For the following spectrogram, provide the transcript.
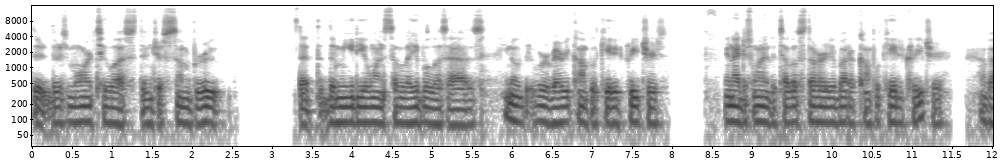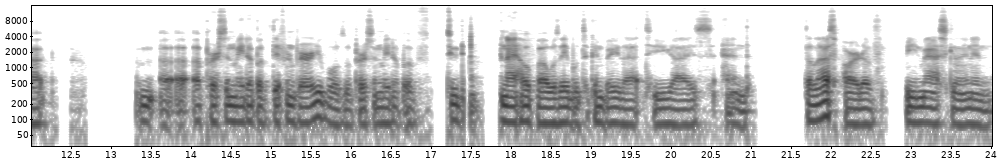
There, there's more to us than just some brute that the, the media wants to label us as. You know, we're very complicated creatures. And I just wanted to tell a story about a complicated creature, about a, a person made up of different variables, a person made up of two. And I hope I was able to convey that to you guys. And the last part of being masculine and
